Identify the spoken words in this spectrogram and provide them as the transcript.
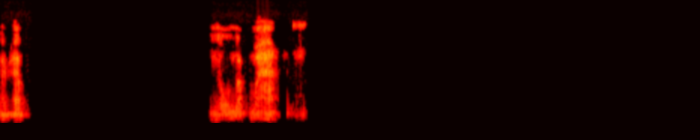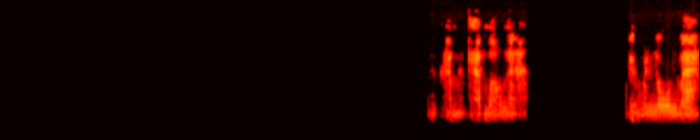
นะครับ นูนมากๆทำการมองนะครับเรื่องมันโนนมาก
